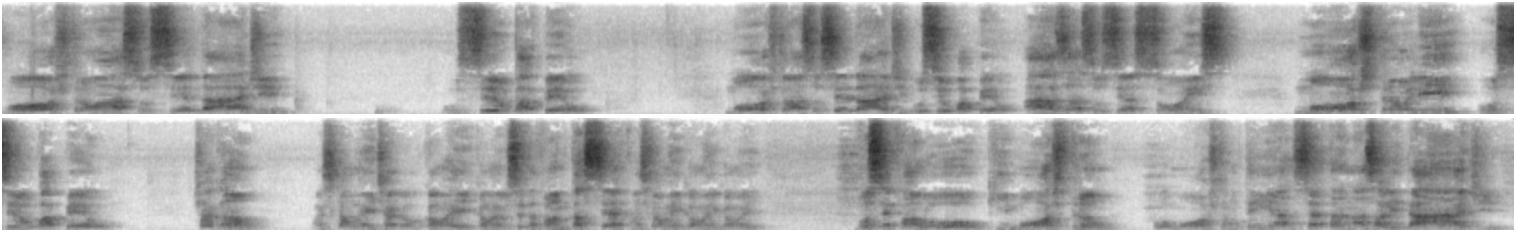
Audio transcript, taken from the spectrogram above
mostram à sociedade o seu papel. Mostram à sociedade o seu papel. As associações mostram-lhe o seu papel. Tiagão, mas calma aí, Tiagão, calma aí, calma aí. Você está falando que tá certo, mas calma aí, calma aí, calma aí. Você falou que mostram, pô, mostram tem a certa nasalidade,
